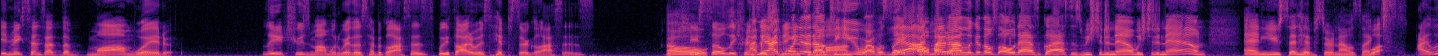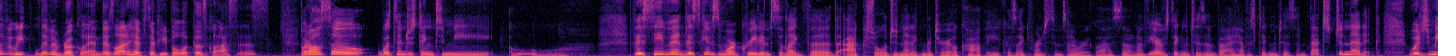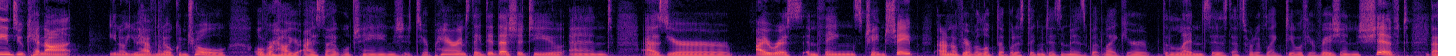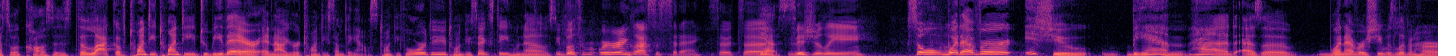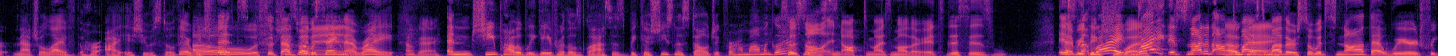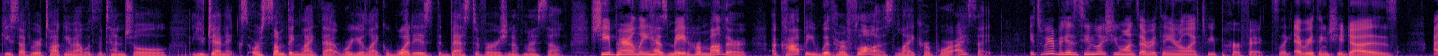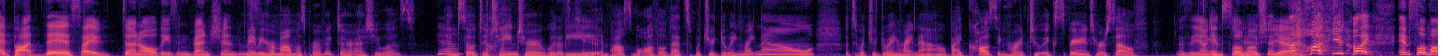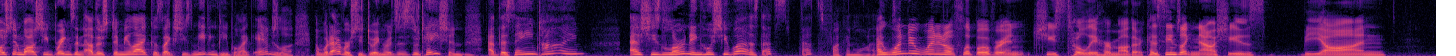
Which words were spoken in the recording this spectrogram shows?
it makes sense that the mom would, Lady Trieu's mom would wear those type of glasses. We thought it was hipster glasses. Oh, she's slowly I mean, I pointed that out to you. Where I was like, Yeah, "Oh my thought it god, look at those old ass glasses. We should have known. We should have known." And you said hipster, and I was like, Well, I live. We live in Brooklyn. There's a lot of hipster people with those glasses. But also, what's interesting to me, ooh, this even this gives more credence to like the the actual genetic material copy. Because, like for instance, I wear glasses. I don't know if you have astigmatism, but I have astigmatism. That's genetic, which means you cannot. You know, you have no control over how your eyesight will change. It's your parents; they did that shit to you, and as your iris and things change shape. I don't know if you ever looked up what astigmatism is, but like your the lenses that sort of like deal with your vision shift. That's what causes the lack of 2020 to be there, and now you're 20 something else, 2040, 2060, who knows? We both we're wearing glasses today, so it's a Yes. visually. So whatever issue Bian had as a whenever she was living her natural life, her eye issue was still there, which Oh, fits. so That's why I was saying that right. Okay. And she probably gave her those glasses because she's nostalgic for her mama glasses. So it's not an optimized mother. It's this is It's everything not, she right, was. Right. It's not an optimized Okay. mother. So it's not that weird, freaky stuff we were talking about with potential eugenics or something like that, where you're like, what is the best version of myself? She apparently has made her mother a copy with her flaws, like her poor eyesight. It's weird because it seems like she wants everything in her life to be perfect. Like everything she does. I bought this. I've done all these inventions. Maybe her mom was perfect to her as she was. Yeah. And so to change her would That's be cute. impossible. Although that's what you're doing right now. It's what you're doing right now by causing her to experience herself As a young in slow kid, motion. yeah. you know, like in slow motion while she brings in other stimuli because like she's meeting people like Angela and whatever. She's doing her dissertation mm. at the same time. As she's learning who she was. That's that's fucking wild. I wonder when it'll flip over and she's totally her mother because it seems like now she's Bian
